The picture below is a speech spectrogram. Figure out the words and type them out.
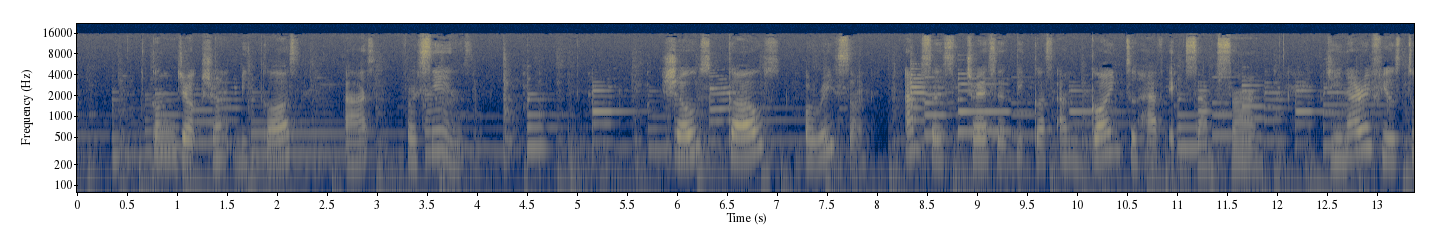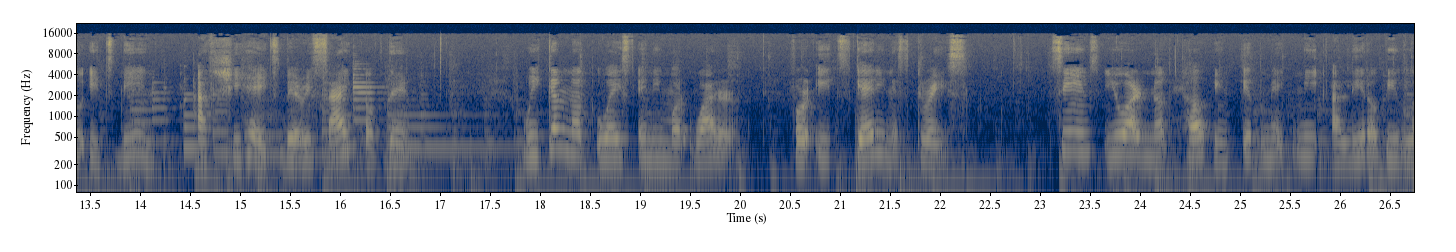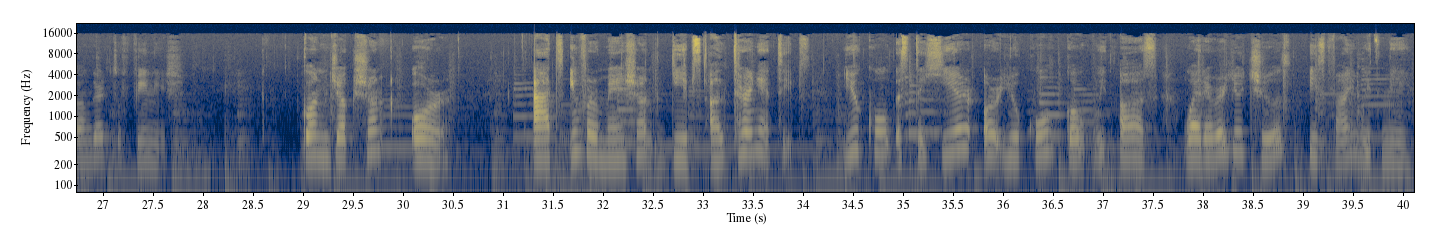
Conjunction because, as, for since. Shows cause or reason. I'm so stressed because I'm going to have exams soon. Gina refused to eat beans as she hates very sight of them. We cannot waste any more water, for it's getting scarce. Since you are not helping, it makes me a little bit longer to finish. Conjunction or adds information, gives alternatives. You could stay here or you could go with us. Whatever you choose is fine with me.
